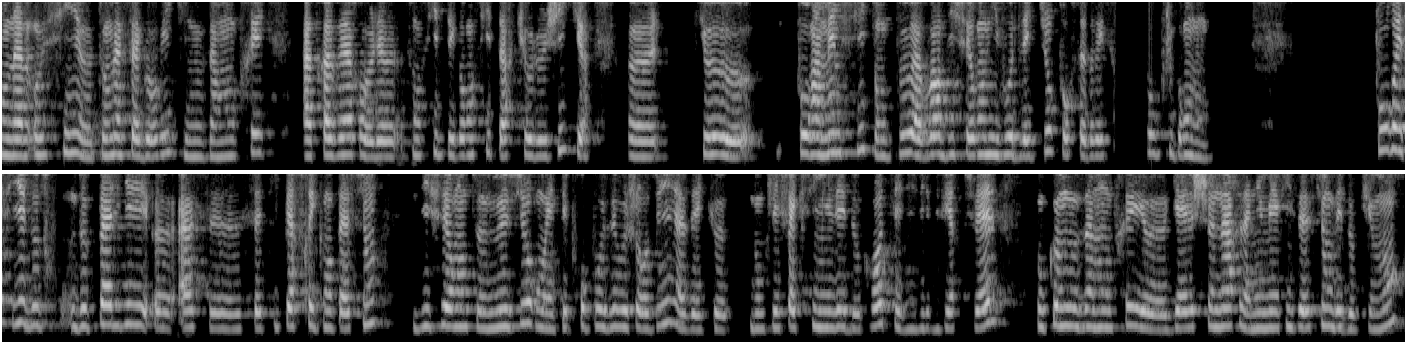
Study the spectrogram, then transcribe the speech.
On a aussi euh, Thomas Sagori qui nous a montré à travers euh, son site des grands sites archéologiques euh, que pour un même site, on peut avoir différents niveaux de lecture pour s'adresser au plus grand nombre. Pour essayer de, pallier à cette hyperfréquentation, différentes mesures ont été proposées aujourd'hui avec donc les facsimilés de grottes, les visites virtuelles. Comme nous a montré Gaël Chenard, la numérisation des documents,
